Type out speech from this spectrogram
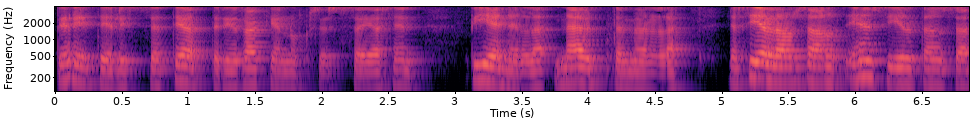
perinteellisessä teatterirakennuksessa ja sen pienellä näyttämöllä. Ja siellä on saanut ensi iltansa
